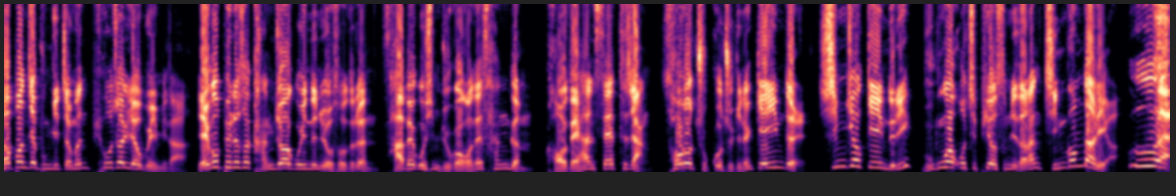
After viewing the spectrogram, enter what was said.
첫 번째 분기점은 표절 여부입니다. 예고편에서 강조하고 있는 요소들은 456억 원의 상금, 거대한 세트장, 서로 죽고 죽이는 게임들, 심지어 게임들이 무궁화 꽃이 피었습니다랑 징검다리야. 우와,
